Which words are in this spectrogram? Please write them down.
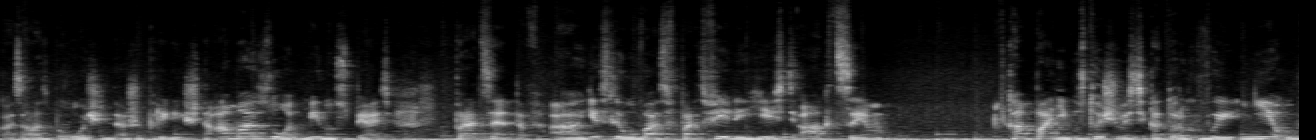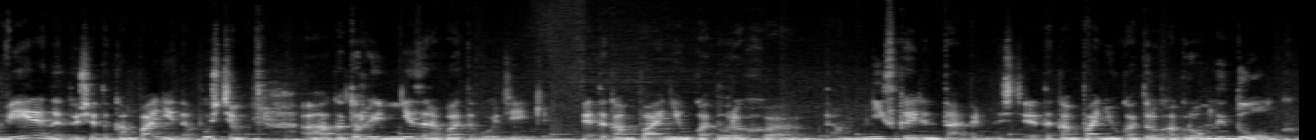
казалось бы, очень даже прилично. Amazon минус 5%. А если у вас в портфеле есть акции компаний, в устойчивости которых вы не уверены, то есть это компании, допустим, а, которые не зарабатывают деньги, это компании, у которых э, там, низкая рентабельность, это компании, у которых огромный долг,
